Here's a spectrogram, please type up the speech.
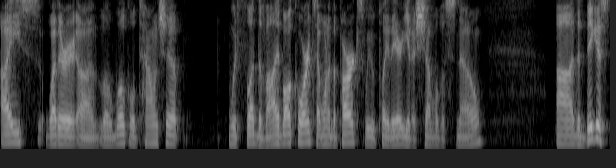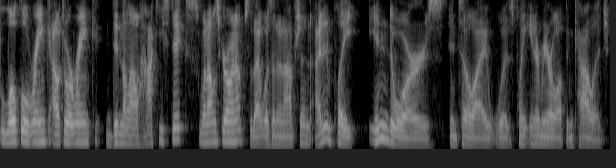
ice, whether uh, the local township would flood the volleyball courts at one of the parks. We would play there. You had to shovel the snow. Uh, the biggest local rink, outdoor rink, didn't allow hockey sticks when I was growing up, so that wasn't an option. I didn't play indoors until I was playing intramural up in college.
